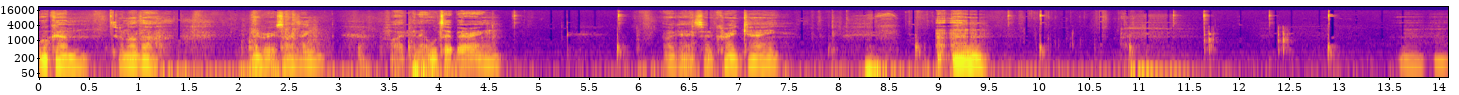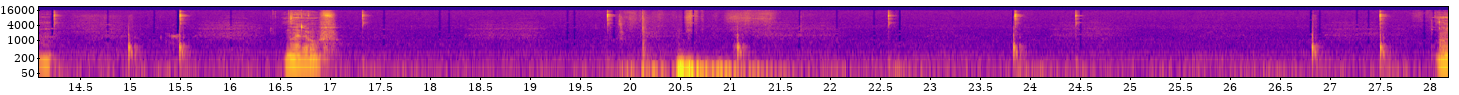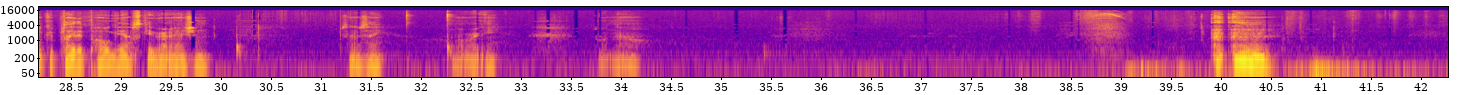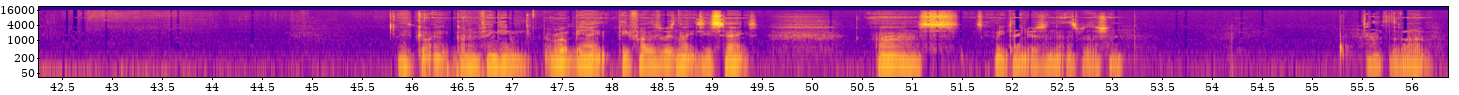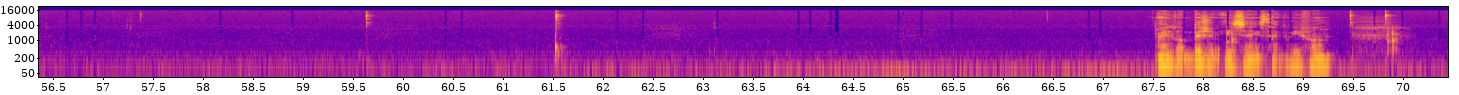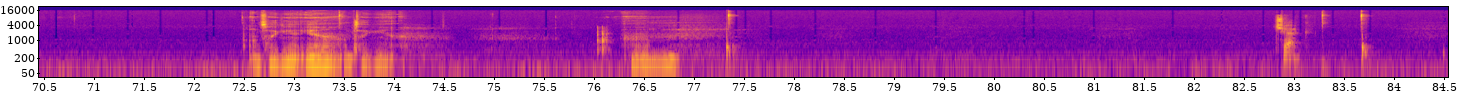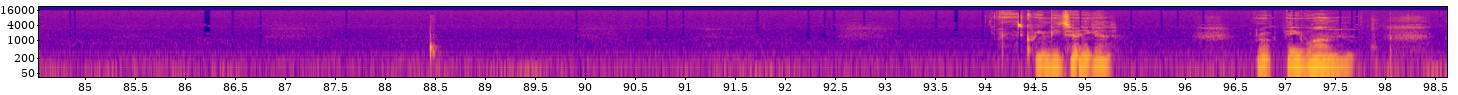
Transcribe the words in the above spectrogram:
Welcome to another very exciting five minute auto pairing. Okay, so Craig K. mm -hmm. Night off. I could play the Polugaevsky variation. Seriously, not really. Not now. He's got got him thinking. Rook b8, b5. This was knight c6. Ah, uh, it's, it's going to be dangerous in this position. After the love. I've got bishop e6, that could be fun. I'm taking it, yeah, I'm taking it. Um, Check. Is queen b2 any good? Rook b1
